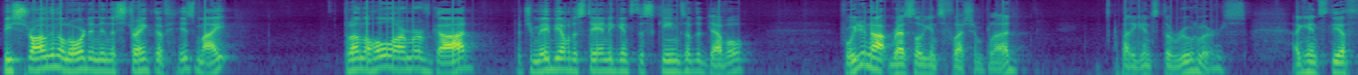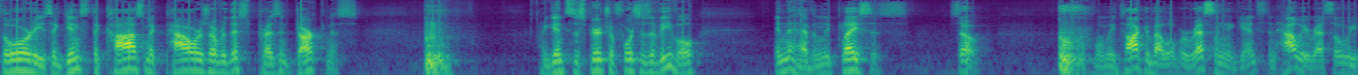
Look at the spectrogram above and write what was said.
be strong in the Lord and in the strength of his might. Put on the whole armor of God, that you may be able to stand against the schemes of the devil. For we do not wrestle against flesh and blood, but against the rulers, against the authorities, against the cosmic powers over this present darkness against the spiritual forces of evil in the heavenly places. So, when we talk about what we're wrestling against and how we wrestle, we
